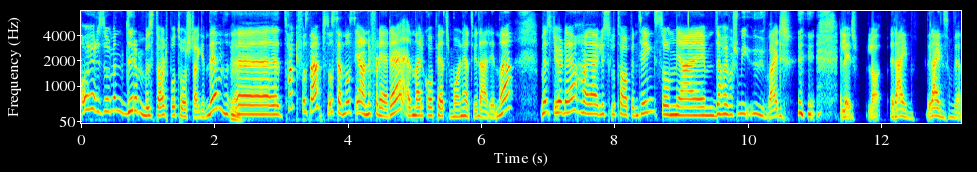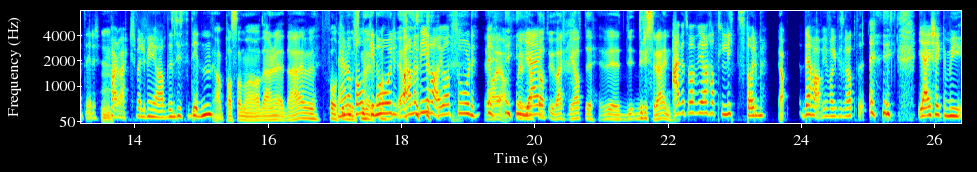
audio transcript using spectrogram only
og høres ut som en drømmestart på torsdagen din. Eh, takk for snaps, og send oss gjerne flere. NRK P3morgen heter vi der inne. Mens du gjør det, har jeg lyst til å ta opp en ting som jeg Det har jo vært så mye uvær. Eller la, regn. Regn, som det heter. Har det vært veldig mye av den siste tiden. Ja, pass deg nå. Det er, det er folk Det i er noen nord som folk hører i nord. Ja, men de har jo hatt sol. ja, ja. Men vi har ikke hatt uvær. Vi har hatt eh, dryssregn. Nei, vet du hva, vi har hatt litt storm. Ja. Det har vi faktisk hatt. Jeg sjekker mye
